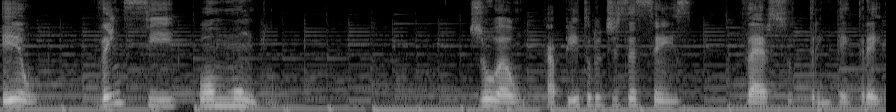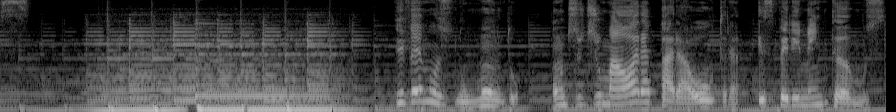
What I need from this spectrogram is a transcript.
Eu venci o mundo. João, capítulo 16, verso 33. Vivemos num mundo onde de uma hora para outra experimentamos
